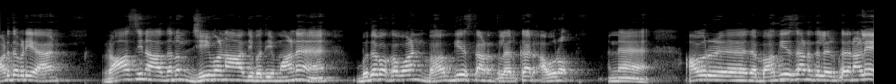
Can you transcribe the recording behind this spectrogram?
அடுத்தபடியாக ராசிநாதனும் ஜீவனாதிபதியுமான புத பகவான் பாக்யஸ்தானத்தில் இருக்கார். அவரும் என்ன? அவர் இந்த பாகியஸ்தானத்தில் இருக்கிறதுனாலே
